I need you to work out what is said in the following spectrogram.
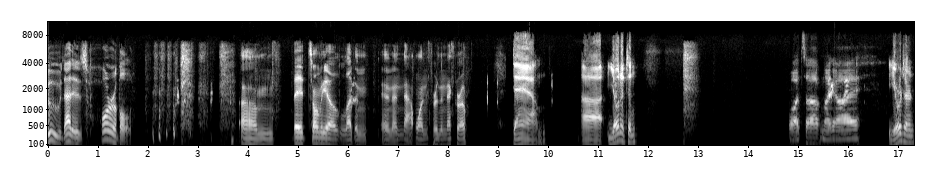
Ooh, that is horrible. um, it's only 11, and then that one for the necro. Damn. Uh, Yonatan, What's up, my guy? your turn.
